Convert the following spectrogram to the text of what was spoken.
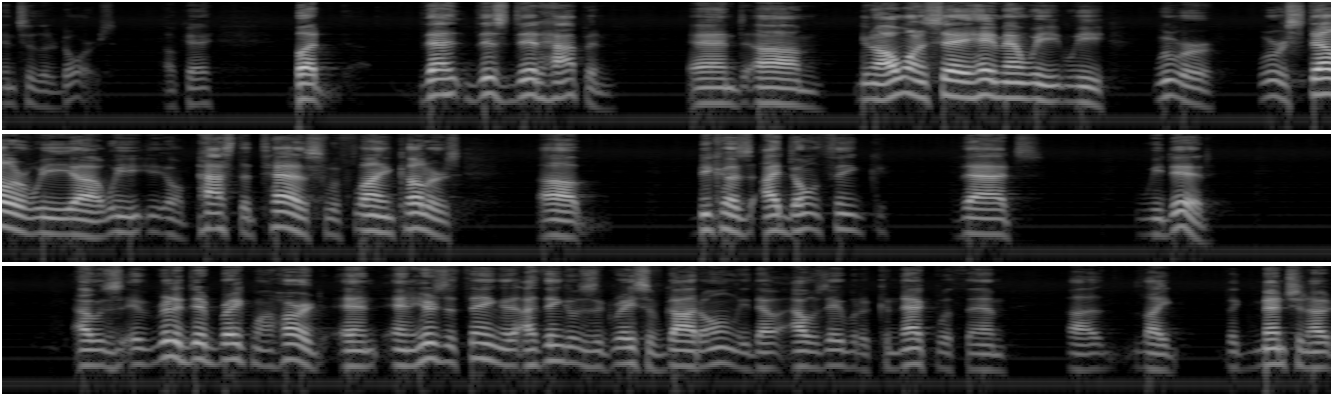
into their doors. Okay, but that this did happen, and um, you know, I want to say, hey, man, we we we were we were stellar. We uh, we you know, passed the test with flying colors, uh, because I don't think that we did. I was it really did break my heart, and and here's the thing: I think it was the grace of God only that I was able to connect with them. Uh, like like mentioned, I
